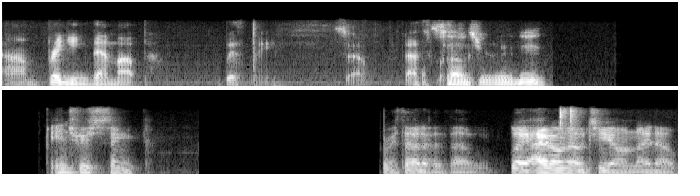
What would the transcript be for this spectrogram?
um, bringing them up with me. So That that's what sounds really neat. Interesting. Never thought of it that way. Like I don't know Jion, I know.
